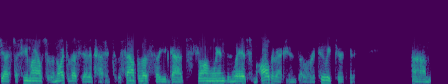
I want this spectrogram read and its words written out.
just a few miles to the north of us, the other passing to the south of us. So you've got strong winds and waves from all directions over a two week period. Um,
